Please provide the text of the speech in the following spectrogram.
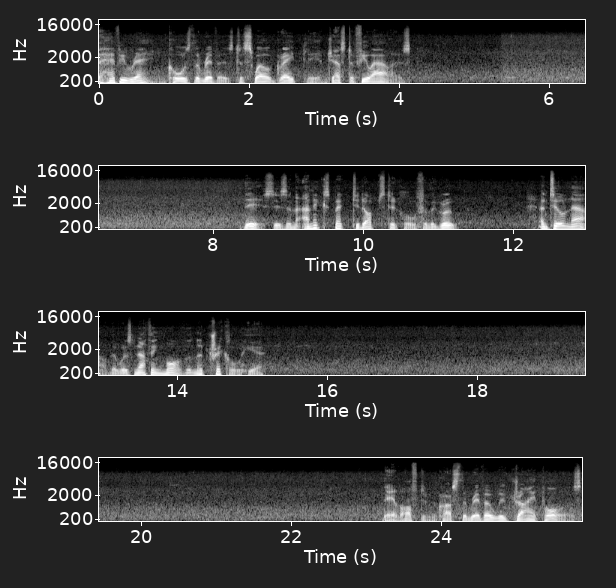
The heavy rain caused the rivers to swell greatly in just a few hours. This is an unexpected obstacle for the group. Until now, there was nothing more than a trickle here. They have often crossed the river with dry paws.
